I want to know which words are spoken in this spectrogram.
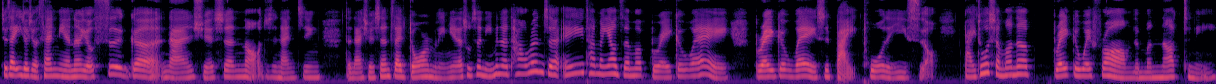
就在一九九三年呢，有四个男学生哦，就是南京的男学生，在 dorm 里面，在宿舍里面的讨论着，诶，他们要怎么 break away？break away 是摆脱的意思哦，摆脱什么呢？break away from the monotony。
